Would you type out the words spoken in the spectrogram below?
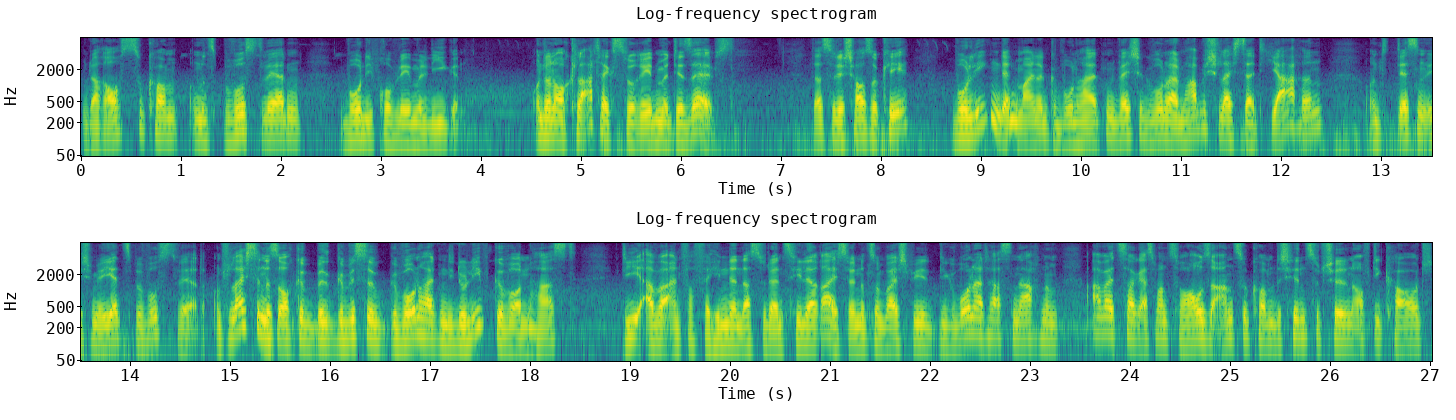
um da rauszukommen und uns bewusst werden, wo die Probleme liegen. Und dann auch Klartext zu reden mit dir selbst dass du dir schaust, okay, wo liegen denn meine Gewohnheiten? Welche Gewohnheiten habe ich vielleicht seit Jahren und dessen ich mir jetzt bewusst werde? Und vielleicht sind es auch gewisse Gewohnheiten, die du lieb gewonnen hast, die aber einfach verhindern, dass du dein Ziel erreichst. Wenn du zum Beispiel die Gewohnheit hast, nach einem Arbeitstag erstmal zu Hause anzukommen, dich hinzuchillen auf die Couch,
